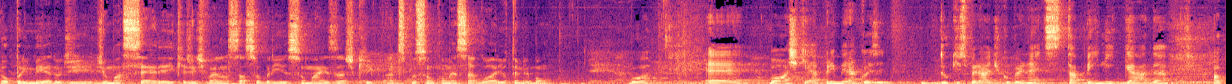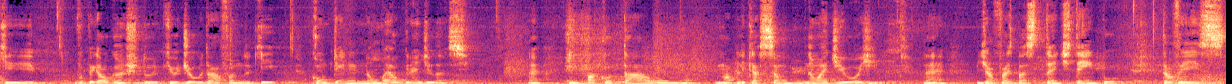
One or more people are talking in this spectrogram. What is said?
é, o primeiro de, de uma série aí que a gente vai lançar sobre isso, mas acho que a discussão começa agora e o tema é bom. Boa. É, bom, acho que a primeira coisa do que esperar de Kubernetes está bem ligada ao que vou pegar o gancho do que o Diogo estava falando que container não é o grande lance. Né? Empacotar um, uma aplicação não é de hoje, né? já faz bastante tempo. Talvez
